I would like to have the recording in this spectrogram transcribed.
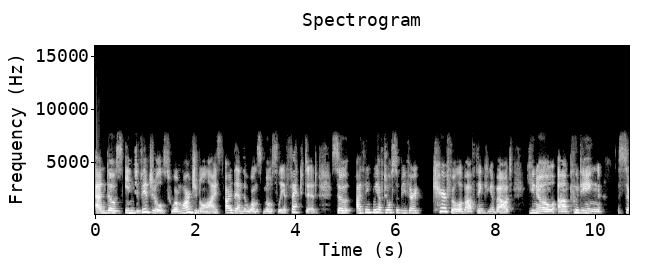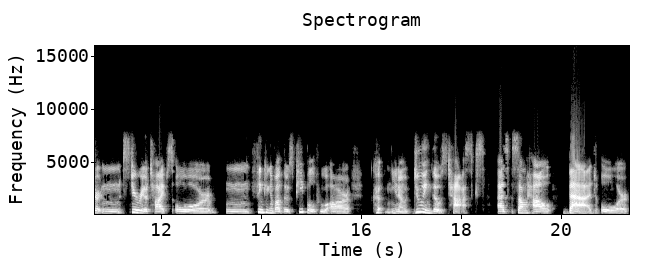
And those individuals who are marginalized are then the ones mostly affected. So I think we have to also be very careful about thinking about, you know, um, putting certain stereotypes or um, thinking about those people who are you know, doing those tasks as somehow bad or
